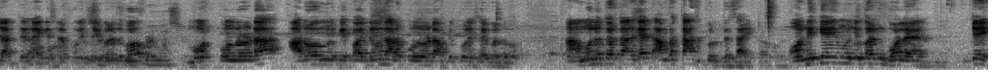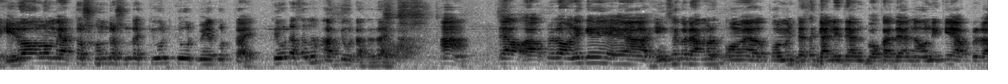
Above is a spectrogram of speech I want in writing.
চারটে নায়কের সাথে পরিচয় করে দেবো। মোট পনেরোটা আরও আমাকে কয়েকদিন মধ্যে আরও পনেরোটা আপনি পরিচয় করে দেবো। মূলত টার্গেট আমরা কাজ করতে চাই। অনেকেই মনে করেন বলে যে হিরো আলম এত সুন্দর সুন্দর কিউট কিউট মেয়ে করতে হয়। কিউট আছে না? কিউট আছে যাই হোক। হ্যাঁ আপনারা অনেকে হিংসা করে আমার কমেন্ট আছে গালি দেন, বকা দেন, অনেকে আপনারা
